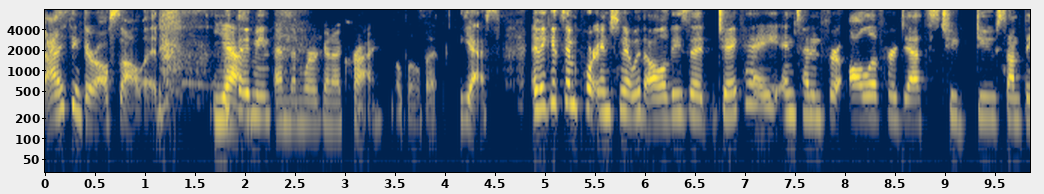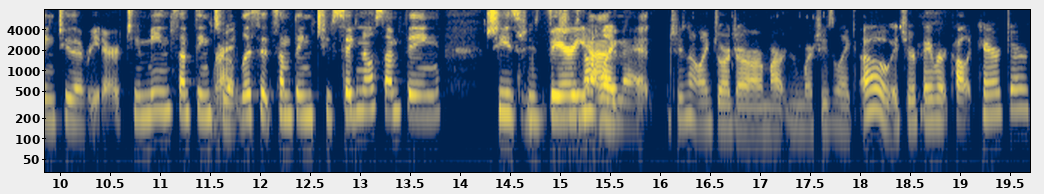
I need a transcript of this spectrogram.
I think they're all solid. Yeah. I mean, and then we're gonna cry a little bit. Yes. I think it's important to note with all of these that JK intended for all of her deaths to do something to the reader, to mean something, to elicit something, to signal something. She's, She's- very she's not like- She's not like George R. R. Martin, where she's like, "Oh, it's your favorite character,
